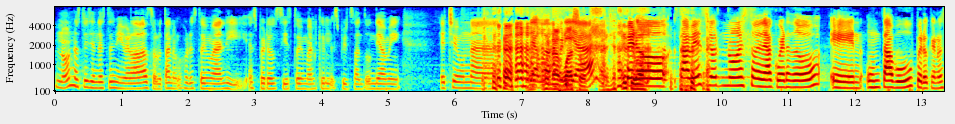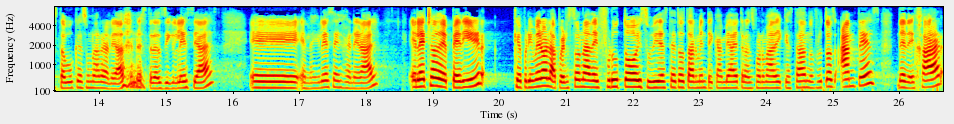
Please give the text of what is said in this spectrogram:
¿no? No estoy diciendo esta es mi verdad absoluta, a lo mejor estoy mal y espero si estoy mal que el Espíritu Santo un día me eche una de agua fría. Pero, ¿sabes? Yo no estoy de acuerdo en un tabú, pero que no es tabú, que es una realidad en nuestras iglesias, eh, en la iglesia en general. El hecho de pedir que primero la persona dé fruto y su vida esté totalmente cambiada y transformada y que está dando frutos antes de dejar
